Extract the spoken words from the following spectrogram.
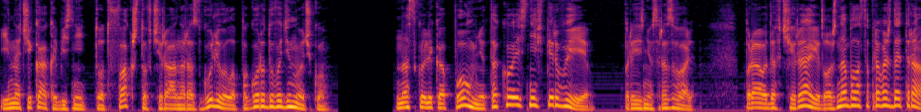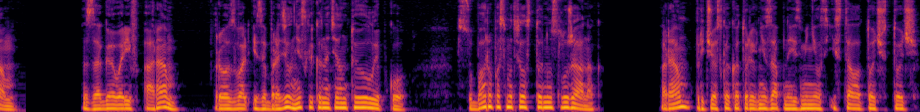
Иначе как объяснить тот факт, что вчера она разгуливала по городу в одиночку? Насколько помню, такое с ней впервые произнес Разваль. Правда, вчера ее должна была сопровождать Рам. Заговорив о Рам, Розваль изобразил несколько натянутую улыбку. Субару посмотрел в сторону служанок. Рам, прическа которой внезапно изменилась и стала точь-в-точь, точь,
